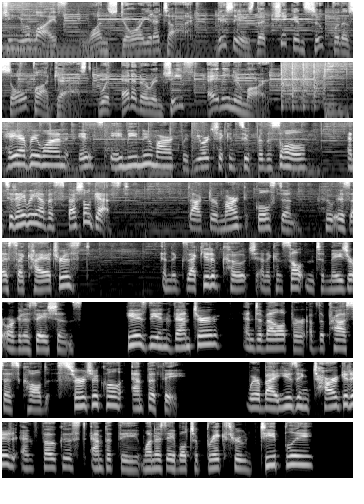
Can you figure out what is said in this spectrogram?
Changing your life one story at a time. This is the Chicken Soup for the Soul podcast with editor in chief, Amy Newmark. Hey everyone, it's Amy Newmark with your Chicken Soup for the Soul. And today we have a special guest, Dr. Mark Goulston, who is a psychiatrist, an executive coach, and a consultant to major organizations. He is the inventor and developer of the process called surgical empathy whereby using targeted and focused empathy, one is able to break through deeply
